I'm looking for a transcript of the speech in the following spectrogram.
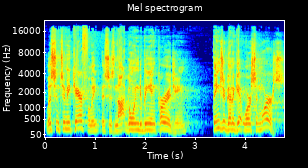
listen to me carefully. This is not going to be encouraging. Things are going to get worse and worse.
